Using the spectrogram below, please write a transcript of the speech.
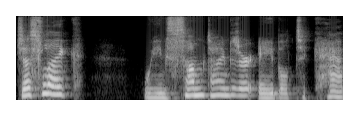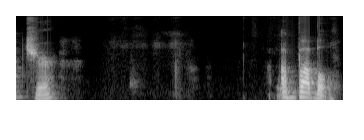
Just like we sometimes are able to capture a bubble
